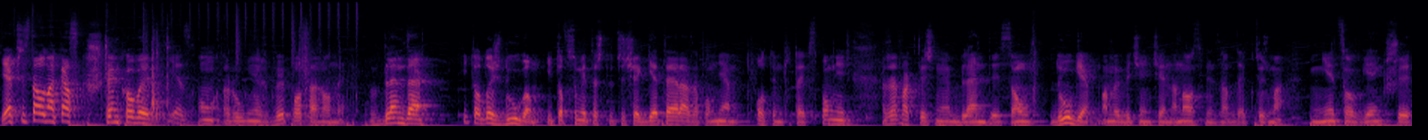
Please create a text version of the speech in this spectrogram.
Jak przystało na kask szczękowy, jest on również wyposażony w blendę i to dość długą. I to w sumie też tyczy się GTR-a, zapomniałem o tym tutaj wspomnieć, że faktycznie blendy są długie. Mamy wycięcie na nos, więc nawet jak ktoś ma nieco większy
